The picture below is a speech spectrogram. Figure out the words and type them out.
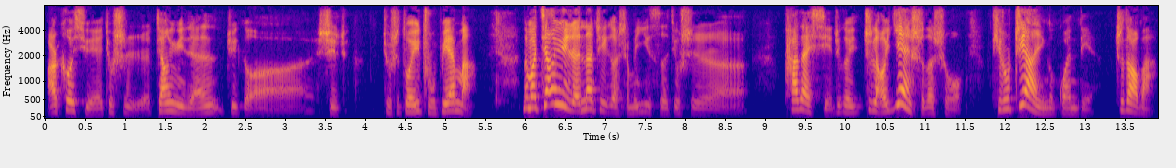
儿科学就是姜育仁这个是就是作为主编嘛。那么姜育仁呢？这个什么意思？就是他在写这个治疗厌食的时候，提出这样一个观点，知道吧？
